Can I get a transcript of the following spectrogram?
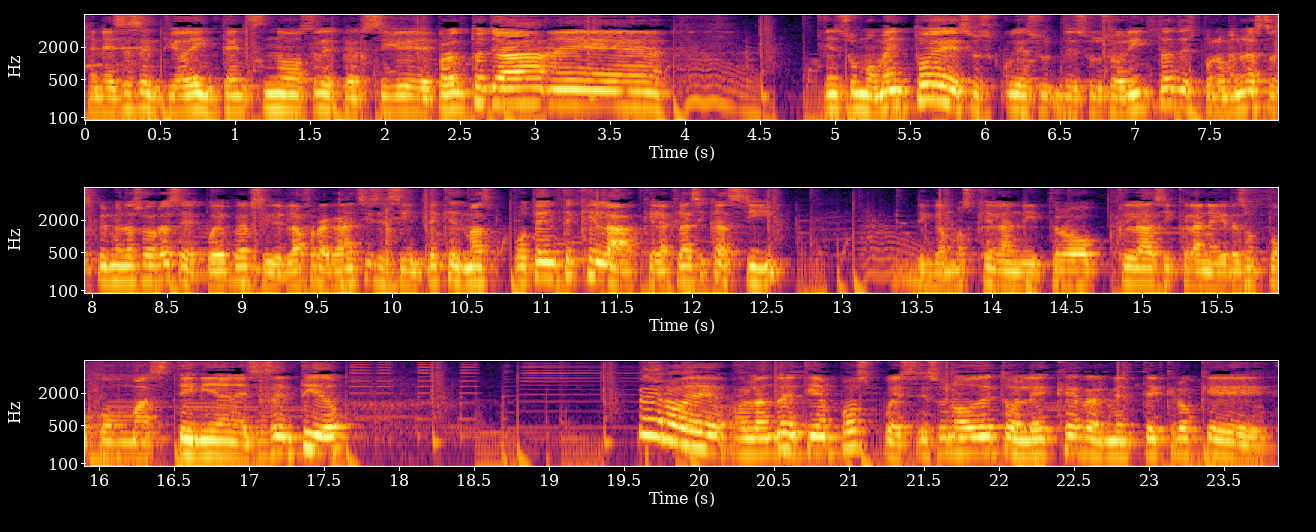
En ese sentido de intense no se le percibe, de pronto ya eh, en su momento de sus, de, sus horitas, de por lo menos las 3 primeras horas se puede percibir la fragancia y se siente que es más potente que la, que la clásica, sí. Digamos que la nitro clásica, la negra es un poco más tímida en ese sentido pero eh, hablando de tiempos, pues es un Eau de Tole que realmente creo que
